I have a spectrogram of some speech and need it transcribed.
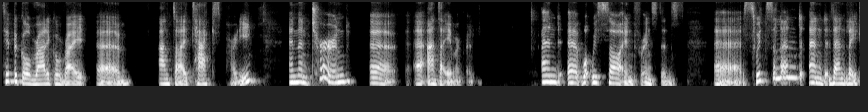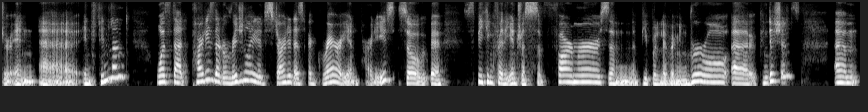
typical radical right um, anti tax party, and then turned uh, anti immigrant. And uh, what we saw in, for instance, uh, Switzerland and then later in, uh, in Finland was that parties that originally had started as agrarian parties, so uh, speaking for the interests of farmers and people living in rural uh, conditions, um,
